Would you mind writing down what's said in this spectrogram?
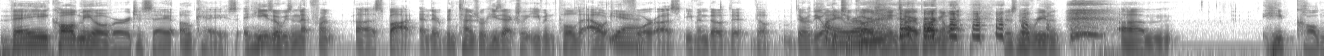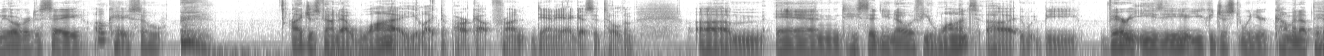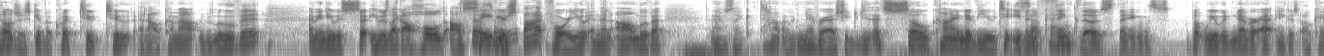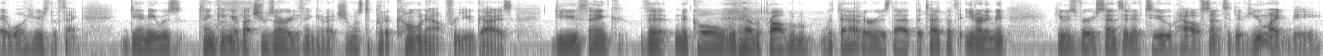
They called me over to say, okay, and he's always in that front uh, spot. And there have been times where he's actually even pulled out Yeah. for us, even though the, the, they're the only two cars in the entire parking lot. There's no reason. um, he called me over to say, okay, so I just found out why you like to park out front. Danny, I guess, had told him. Um, and he said, you know, if you want, uh, it would be very easy. You could just, when you're coming up the hill, just give a quick toot toot, and I'll come out and move it. I mean, he was so, he was like, I'll hold, I'll So save your spot for you, and then I'll move out. And I was like, Tom, I would never ask you to do that. That's so kind of you to even So think those things. But we would never. Ask. And he goes, okay, well, here's the thing. Danny was thinking about. She was already thinking about. She wants to put a cone out for you guys. Do you think that Nicole would have a problem with that, or is that the type of thing? You know what I mean? He was very sensitive to how sensitive you might be.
